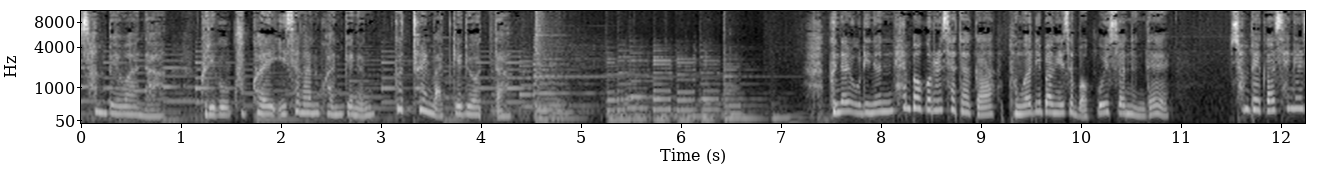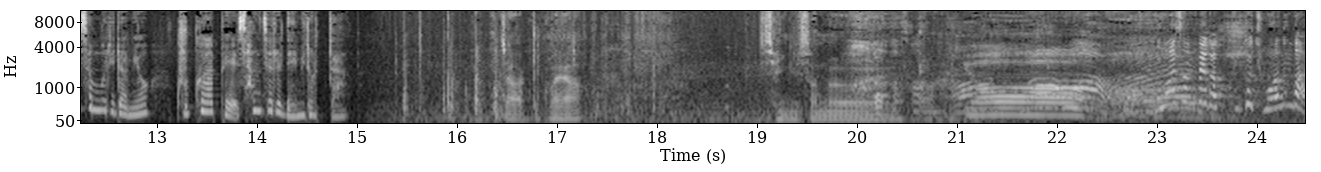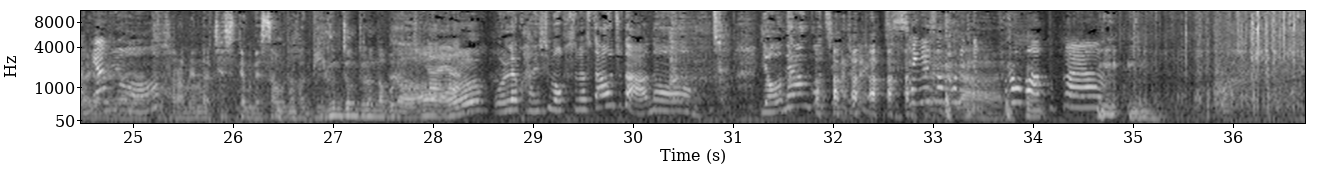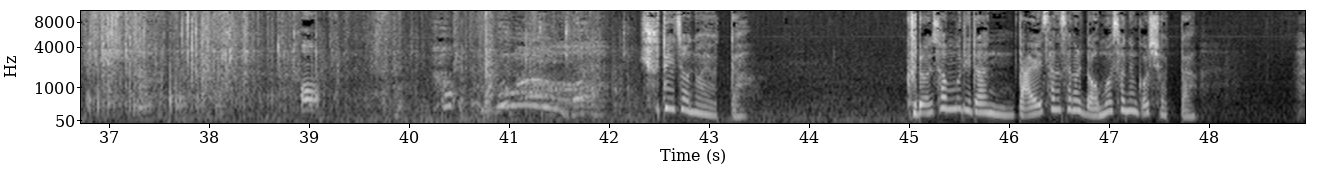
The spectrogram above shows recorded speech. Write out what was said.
선배와 나 그리고 국화의 이상한 관계는 끝을 맞게 되었다. 그날 우리는 햄버거를 사다가 동아리방에서 먹고 있었는데 선배가 생일 선물이라며 국화 앞에 상자를 내밀었다. 자, 국화야. 생일 선물. 노아 선배가 국화 좋아하는 거 아니야? 그 사람 맨날 체스 때문에 싸우다가 미군정 들었나 보다. 야야, 원래 관심 없으면 싸우지도 않아. 연애한 거지. 생일 선물인데 풀어봐 국화야. 어, 휴대전화였다. 그런 선물이란 나의 상상을 넘어서는 것이었다.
